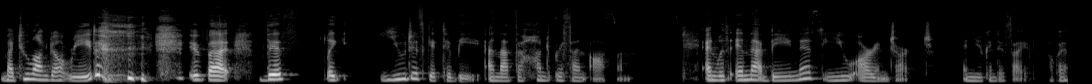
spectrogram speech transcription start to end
my too long don't read is that this, like, you just get to be, and that's 100% awesome. And within that beingness, you are in charge and you can decide. Okay.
